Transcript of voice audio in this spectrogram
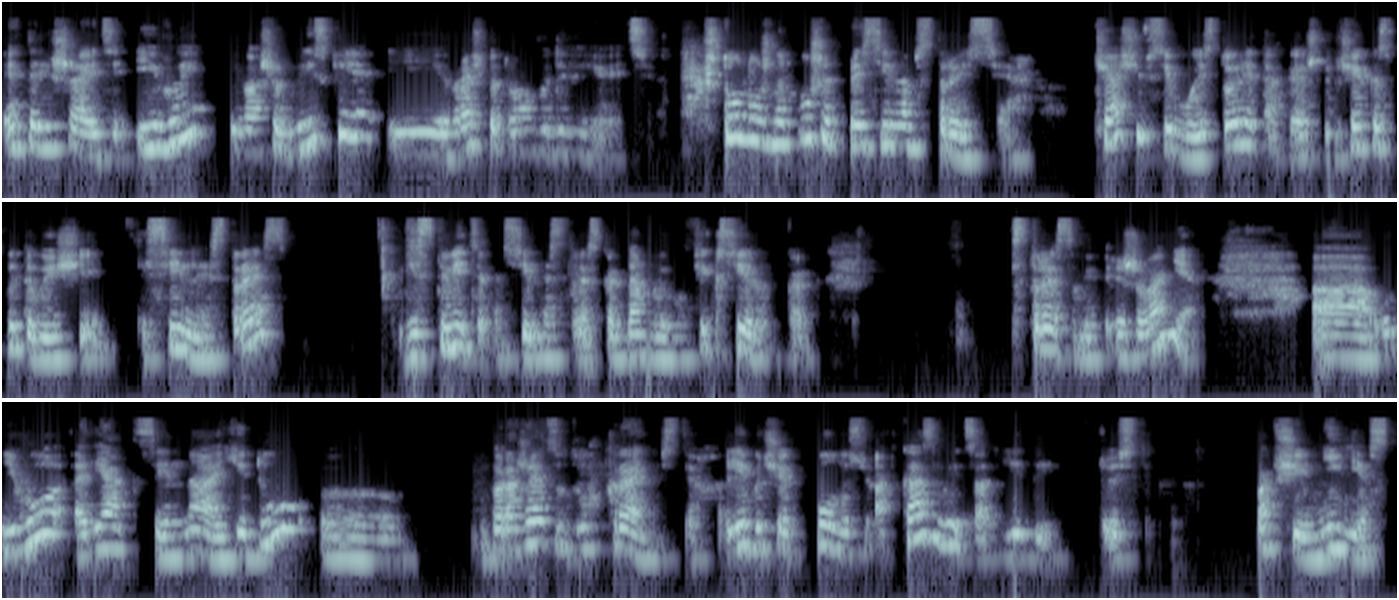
это решаете и вы, и ваши близкие, и врач, которому вы доверяете. Что нужно кушать при сильном стрессе? Чаще всего история такая, что человек, испытывающий сильный стресс, действительно сильный стресс, когда мы его фиксируем как стрессовые переживания, а, у него реакции на еду э, выражаются в двух крайностях. Либо человек полностью отказывается от еды, то есть вообще не ест,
